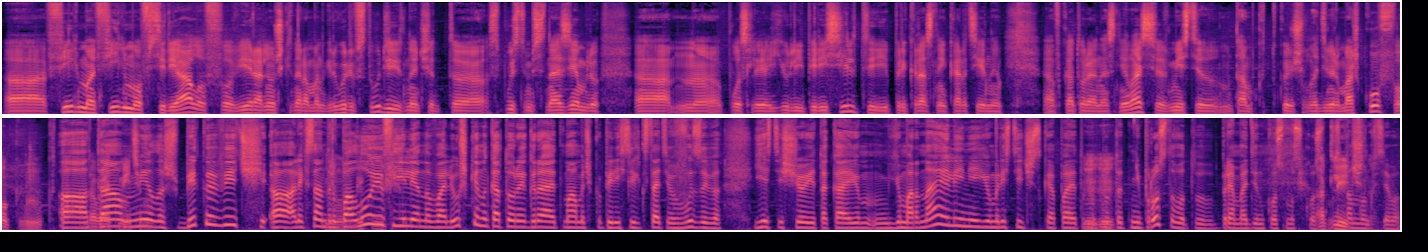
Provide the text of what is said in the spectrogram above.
э, фильма, фильмов, сериалов. Вера Аленушкина, Роман Григорьев в студии. Значит, э, спустимся на землю э, после Юлии Пересильд и прекрасной картины, э, в которой она снялась. Вместе там какой еще Владимир Машков. А, там отметим. Милош Бикович, а, Александр Милош Балуев, Бикович. Елена Валюшкина, которая играет мамочку Пересильд. Кстати, в вызове есть еще и такая юморная линия, юмористическая, поэтому угу. тут это не просто вот э, прям один космос-космос. Отлично. Там много всего.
